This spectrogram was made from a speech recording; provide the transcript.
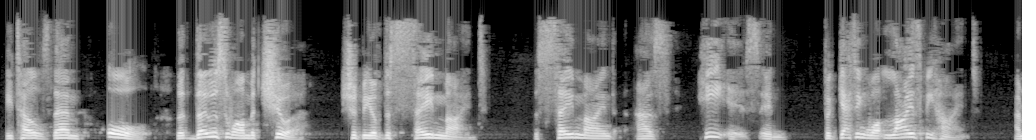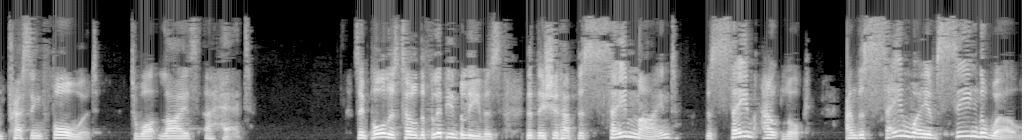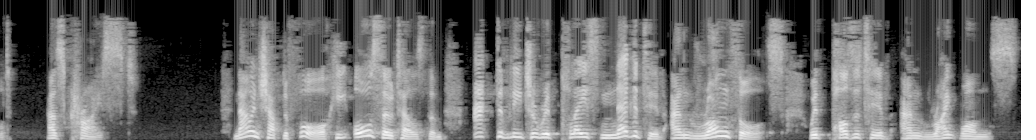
He tells them all that those who are mature should be of the same mind, the same mind as he is in forgetting what lies behind and pressing forward to what lies ahead. St. Paul has told the Philippian believers that they should have the same mind, the same outlook, and the same way of seeing the world as Christ. Now in chapter 4, he also tells them actively to replace negative and wrong thoughts with positive and right ones.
